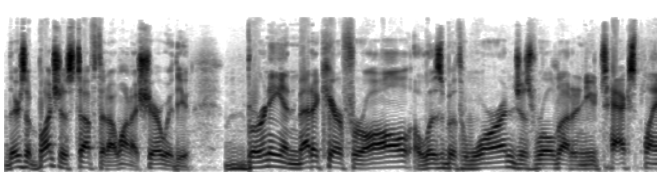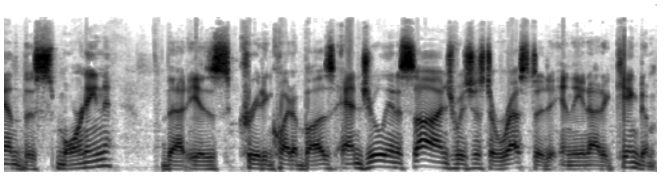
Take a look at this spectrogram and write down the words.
There's a bunch of stuff that I want to share with you. Bernie and Medicare for All, Elizabeth Warren just rolled out a new tax plan this morning that is creating quite a buzz. And Julian Assange was just arrested in the United Kingdom.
